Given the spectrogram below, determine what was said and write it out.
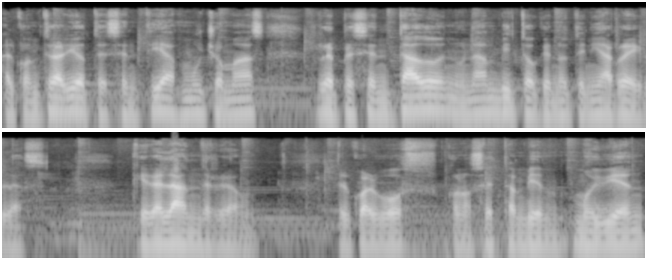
al contrario, te sentías mucho más representado en un ámbito que no tenía reglas, que era el underground, del cual vos conocés también muy bien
